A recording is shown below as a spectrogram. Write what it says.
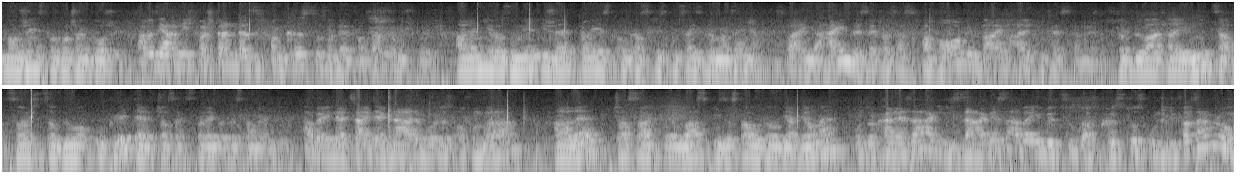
małżeństwo w oczach Bożych, ale nie rozumieli, że to jest obraz Chrystusa i zgromadzenia. Es war ein Geheimnis, etwas, das verborgen war im Alten Testament. To była tajemnica, coś, co było ukryte w czasach Starego Testamentu. Aber in der Zeit der Gnade wurde es offenbar. Ale w czasach e, łaski zostało to objawione, Und so kann er sagen, ich sage es aber in Bezug auf Christus und die Versammlung.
